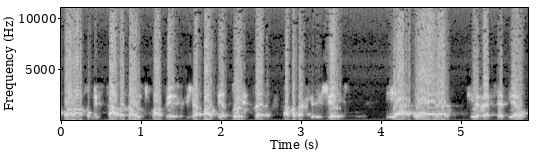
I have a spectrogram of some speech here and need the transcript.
forma como estava da última vez, que já fazia dois anos que estava daquele jeito e recebeu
